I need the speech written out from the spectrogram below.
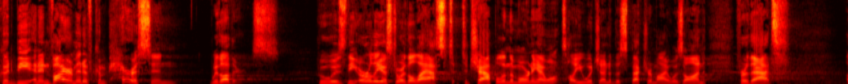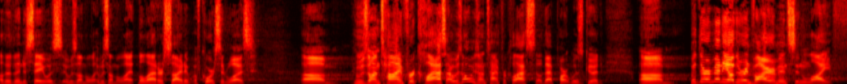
could be an environment of comparison with others. Who was the earliest or the last to chapel in the morning? I won't tell you which end of the spectrum I was on for that, other than to say it was, it was on, the, it was on the, the latter side. Of course it was. Um, who's on time for class? I was always on time for class, though. That part was good. Um, but there are many other environments in life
